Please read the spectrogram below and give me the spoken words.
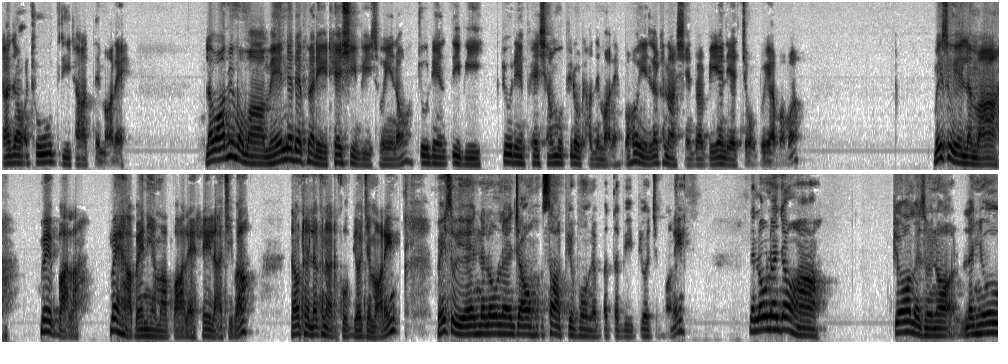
ဒါကြောင့်အထူးသတိထားသင့်ပါတယ်လက်ဝါးပြပေါ်မှာမဲနဲ့တဲ့မှတ်တွေထည့်ရှိပြီဆိုရင်တော့ကြိုတင်သိပြီးကြိုတင်ဖယ်ရှားမှုပြုလုပ်ထားသင့်ပါတယ်မဟုတ်ရင်လက္ခဏာရှင်အတွက်ဘေးရန်တွေကြုံတွေ့ရပါမှာမိတ်ဆွေရဲ့လက်မှာမှဲ့ပါလားမှဲ့ဟာဘယ်နေရာမှာပါလဲလေ့လာကြည့်ပါနောက်ထပ်လက္ခဏာတစ်ခုပြောချင်ပါတယ် မိတ်ဆွေရဲ့နှလုံးလန်းကြောင်းအစပြုတ်ပုံနဲ့ပတ်သက်ပြီးပြောချင်ပါတယ်နှလုံးလန်းကြောင်းဟာပြောရမယ်ဆိုရင်တော့လက်ညှိုး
